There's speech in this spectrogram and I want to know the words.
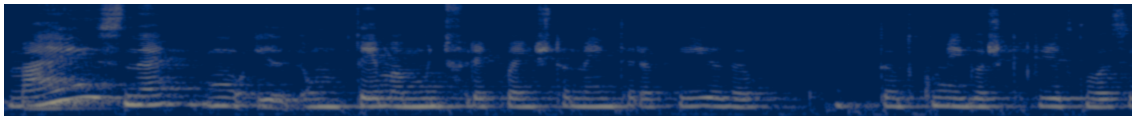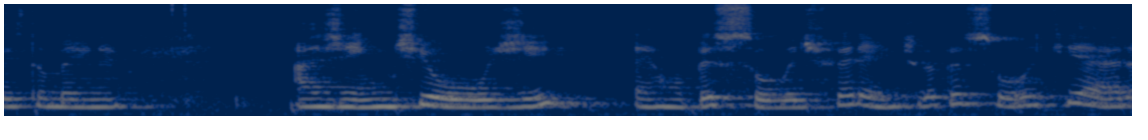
Mas, né, um, um tema muito frequente também em terapia, tanto comigo, acho que acredito com vocês também, né? A gente hoje é uma pessoa diferente da pessoa que era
